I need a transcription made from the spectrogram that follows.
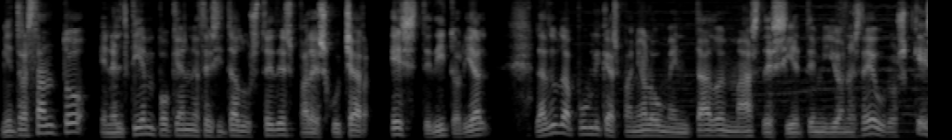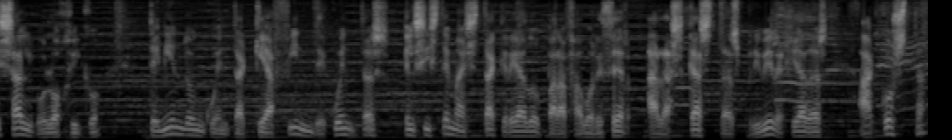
Mientras tanto, en el tiempo que han necesitado ustedes para escuchar este editorial, la deuda pública española ha aumentado en más de 7 millones de euros, que es algo lógico, teniendo en cuenta que a fin de cuentas el sistema está creado para favorecer a las castas privilegiadas a costa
